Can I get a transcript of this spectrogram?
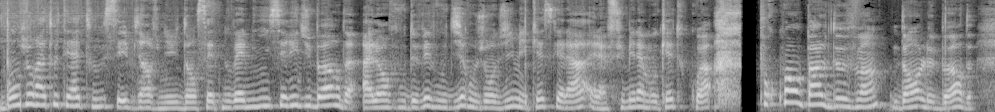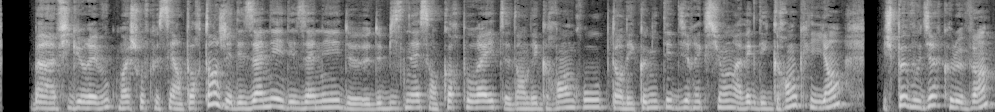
Bonjour à toutes et à tous et bienvenue dans cette nouvelle mini-série du board. Alors vous devez vous dire aujourd'hui mais qu'est-ce qu'elle a? Elle a fumé la moquette ou quoi? Pourquoi on parle de vin dans le board? Ben, figurez-vous que moi je trouve que c'est important. J'ai des années et des années de, business en corporate, dans des grands groupes, dans des comités de direction, avec des grands clients. Je peux vous dire que le vin,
